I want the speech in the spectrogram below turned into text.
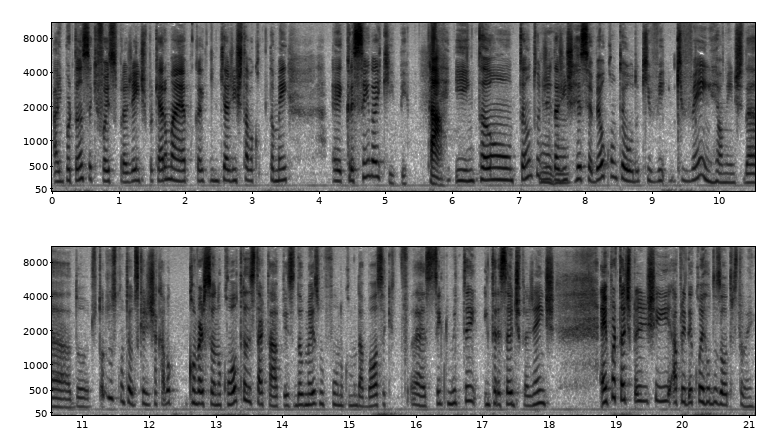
a importância que foi isso pra gente, porque era uma época em que a gente estava também é, crescendo a equipe. Tá. E então, tanto de, Uhum. da gente receber o conteúdo que, vi- que vem realmente da, do- de todos os conteúdos que a gente acaba conversando com outras startups do mesmo fundo como da Bossa, que é sempre muito interessante pra gente, é importante pra gente aprender com o erro dos outros também.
